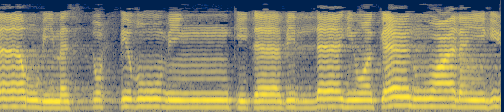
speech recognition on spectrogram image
الأحبار بما استحفظوا من كتاب الله وكانوا عليه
